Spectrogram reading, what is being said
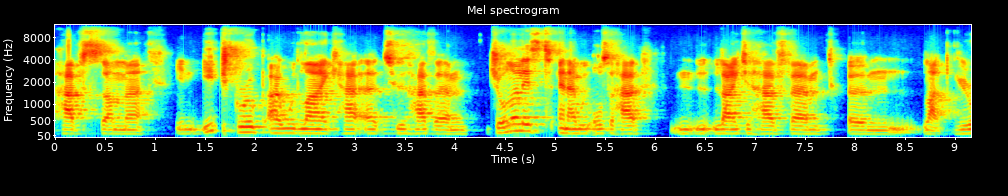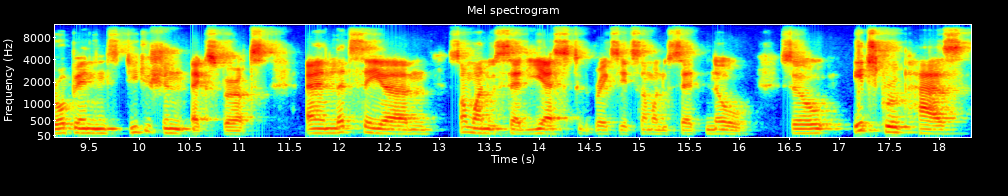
have some uh, in each group I would like ha uh, to have um, journalist and I will also have like to have um, um, like European institution experts and let's say um, someone who said yes to the Brexit, someone who said no. So each group has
